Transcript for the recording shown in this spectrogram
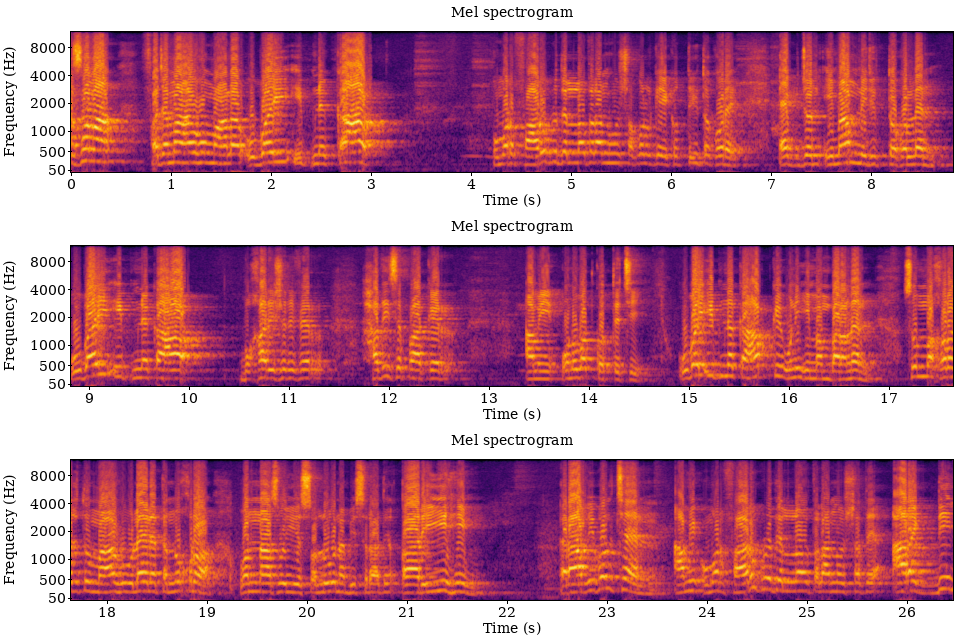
আজামা উবাই ইবনে উমর ফারুক সকলকে একত্রিত করে একজন ইমাম নিযুক্ত করলেন। উবাই ইবনে কাব, বুখারি শরীফের হাদিসে পাকের আমি অনুবাদ করতেছি। উবাই ইবনে কাহাবকে উনি ইমাম বানালেন। সুম্মা খরাজতু মাহু রাবি বলছেন, আমি উমর ফারুক রদিয়াল্লাহ সাথে আরেকদিন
